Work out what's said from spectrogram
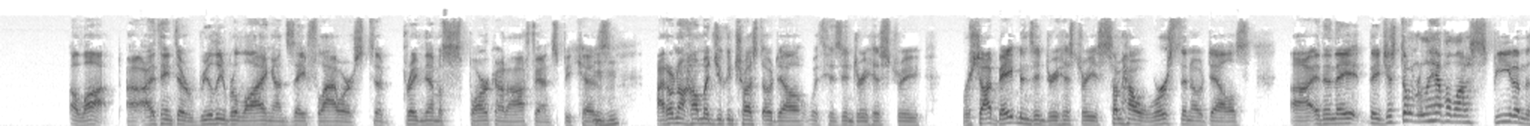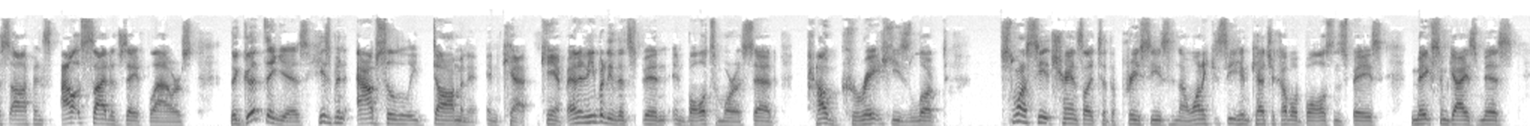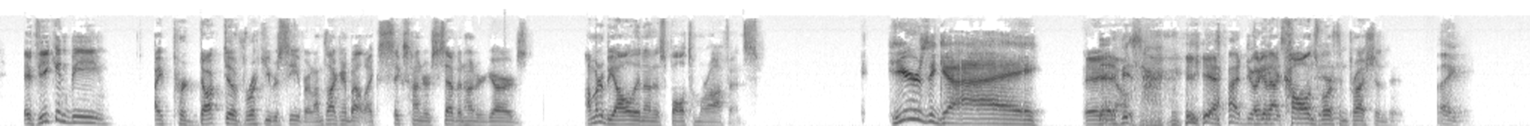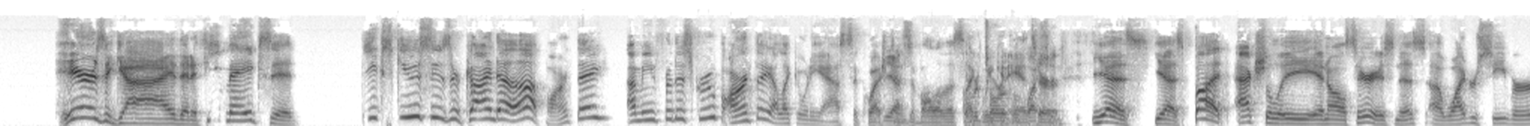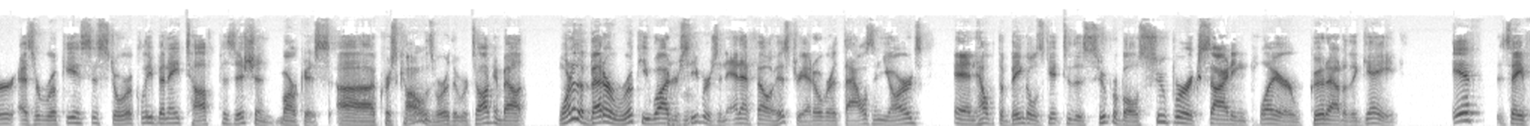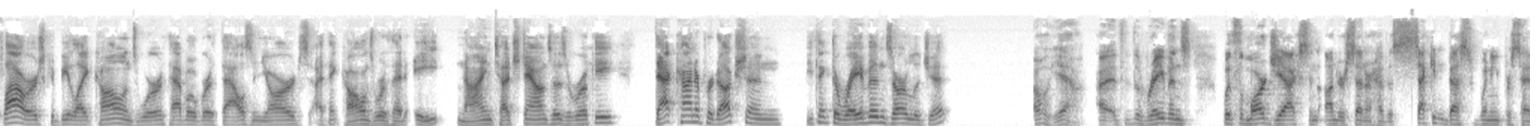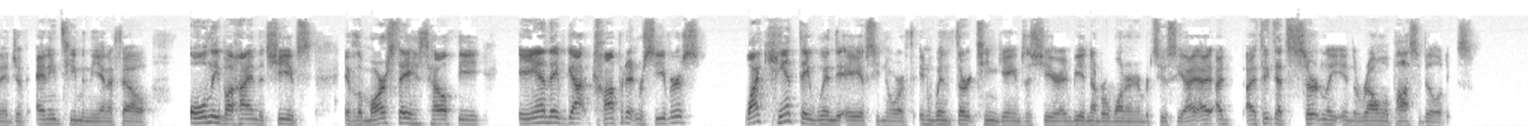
A lot. I think they're really relying on Zay Flowers to bring them a spark on offense because. Mm-hmm. I don't know how much you can trust Odell with his injury history. Rashod Bateman's injury history is somehow worse than Odell's. Uh, and then they they just don't really have a lot of speed on this offense outside of Zay Flowers. The good thing is he's been absolutely dominant in camp. And anybody that's been in Baltimore has said how great he's looked Just want to see it translate to the preseason. I want to see him catch a couple of balls in space, make some guys miss. If he can be a productive rookie receiver, and I'm talking about like 600, 700 yards, I'm going to be all in on this Baltimore offense. Here's a guy There that you if go. it's yeah, do I Look at that Collinsworth impression. Like, here's a guy that if he makes it, the excuses are kind of up, aren't they? I mean, for this group, aren't they? I like it when he asks the questions Yes. of all of us, like we can answer. question. Yes, yes. But actually, in all seriousness, a wide receiver as a rookie has historically been a tough position, Marcus. Uh, Cris Collinsworth, that we're talking about, one of the better rookie wide Mhm. receivers in NFL history, had over a thousand yards and helped the Bengals get to the Super Bowl. Super exciting player, good out of the gate. If Zay Flowers could be like Collinsworth, have over a thousand yards, I think Collinsworth had eight, nine touchdowns as a rookie. That kind of production, you think the Ravens are legit? Oh yeah, I, the Ravens with Lamar Jackson under center have the second best winning percentage of any team in the NFL, only behind the Chiefs. If Lamar stays healthy and they've got competent receivers, why can't they win the AFC North and win 13 games this year and be a number one or number two seed? I I, I think that's certainly in the realm of possibilities.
